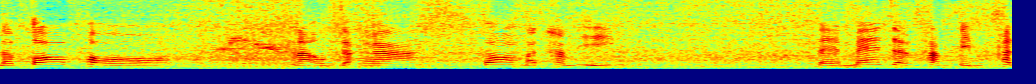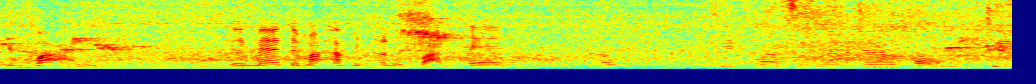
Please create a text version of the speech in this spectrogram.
แล้วก็พอลาออกจากงานก็มาทำเอง แต่แม่จะทำเป็นขนมหวานแต่แม่จะมาทำเป็นขนมหวานแทน แล้วคิดว่าซิกเนเจอร์ของที่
